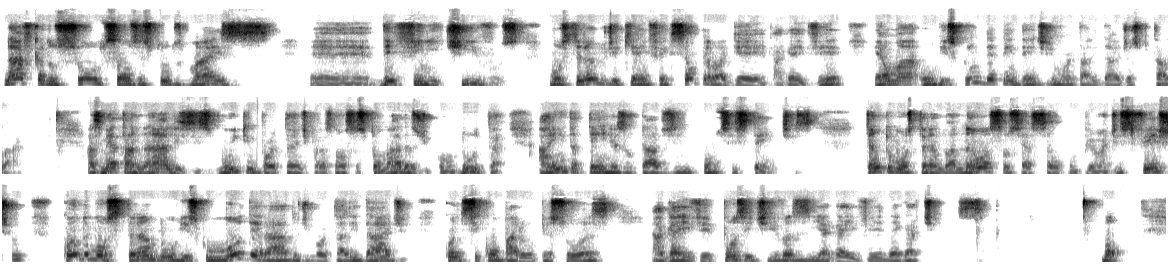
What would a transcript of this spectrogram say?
Na África do Sul, são os estudos mais é, definitivos, mostrando de que a infecção pelo HIV é uma, um risco independente de mortalidade hospitalar. As meta-análises, muito importantes para as nossas tomadas de conduta, ainda têm resultados inconsistentes, tanto mostrando a não associação com pior desfecho, quanto mostrando um risco moderado de mortalidade quando se comparou pessoas HIV positivas e HIV negativas. Bom,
